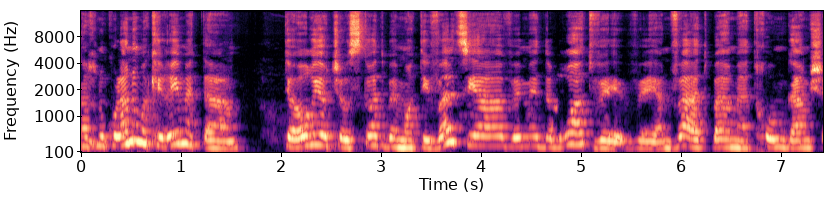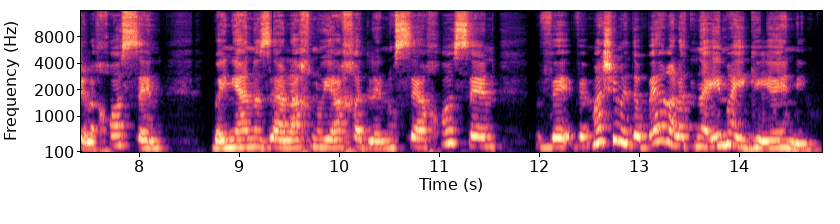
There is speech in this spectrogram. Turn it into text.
אנחנו כולנו מכירים את התיאוריות שעוסקות במוטיבציה ומדברות, וענווה את באה מהתחום גם של החוסן, בעניין הזה הלכנו יחד לנושא החוסן, ומה שמדבר על התנאים ההיגייניים.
